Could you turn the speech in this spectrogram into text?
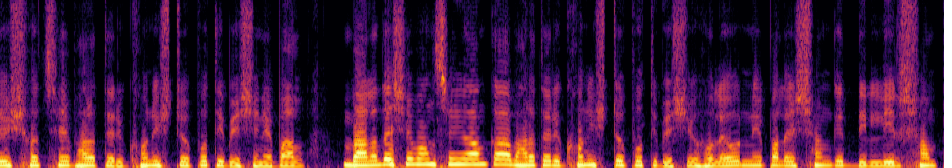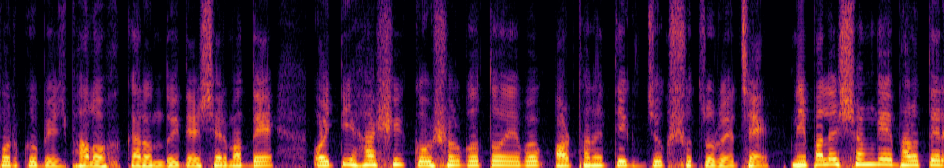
দেশ হচ্ছে ভারতের ঘনিষ্ঠ প্রতিবেশী নেপাল। বাংলাদেশ এবং শ্রীলঙ্কা ভারতের ঘনিষ্ঠ প্রতিবেশী হলেও নেপালের সঙ্গে দিল্লির সম্পর্ক বেশ ভালো, কারণ দুই দেশের মধ্যে ঐতিহাসিক কৌশলগত এবং অর্থনৈতিক যোগসূত্র রয়েছে। নেপালের সঙ্গে ভারতের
